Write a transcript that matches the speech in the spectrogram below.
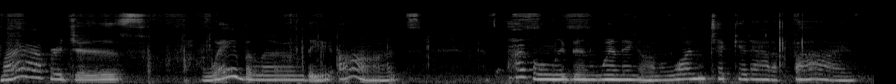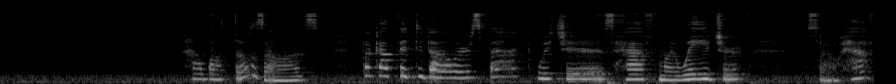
my averages way below the odds because I've only been winning on one ticket out of five. How about those odds? But I got $50 back, which is half my wager. So half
